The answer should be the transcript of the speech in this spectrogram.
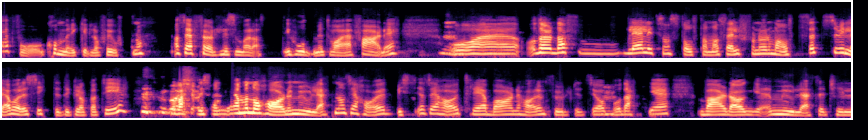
jeg får, kommer ikke til å få gjort noe. Altså jeg følte liksom bare at i hodet mitt var jeg ferdig. Mm. Og, eh, og da, da, ble jeg litt sånn stolt av meg selv, for normalt sett så ville jeg bare sitte til klokka ti. Og vært liksom Ja, men nå har du muligheten. Altså jeg har jo, et, altså jeg har jo tre barn, jeg har en fulltidsjobb, mm. og det er ikke hver dag muligheter til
